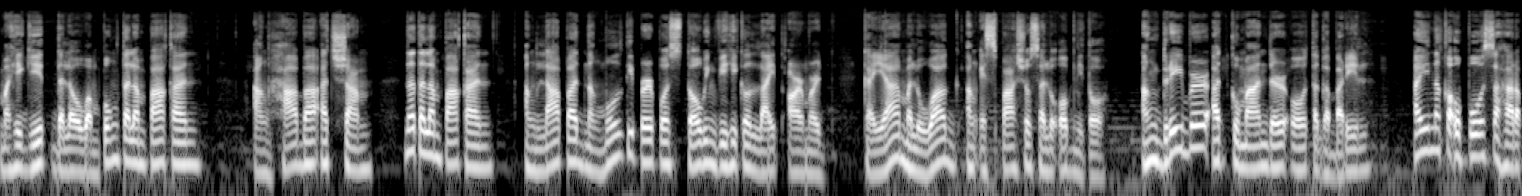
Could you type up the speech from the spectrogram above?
Mahigit 20 talampakan ang haba at siyam na talampakan ang lapad ng multipurpose towing vehicle light armored kaya maluwag ang espasyo sa loob nito. Ang driver at commander o tagabaril ay nakaupo sa harap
